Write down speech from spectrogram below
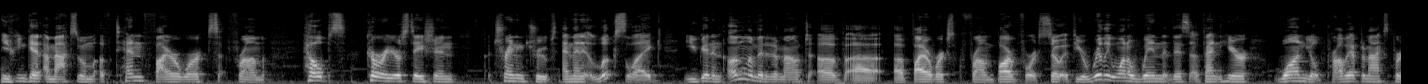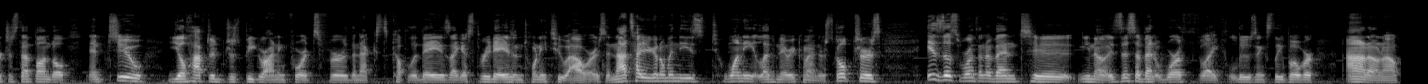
you can get a maximum of 10 fireworks from helps courier station training troops and then it looks like you get an unlimited amount of, uh, of fireworks from barb forts. So if you really want to win this event here one you'll probably have to max purchase that bundle and two you'll have to just be grinding forts for the next couple of days I guess three days and 22 hours. And that's how you're gonna win these 20 legendary commander sculptures. Is this worth an event to you know is this event worth like losing sleep over I don't know.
